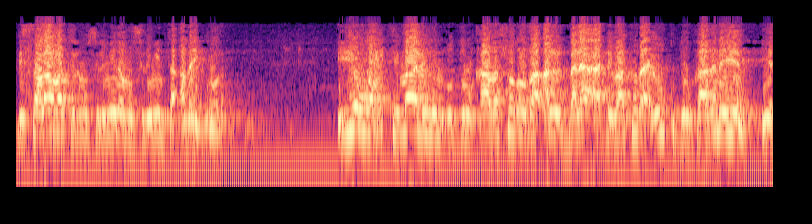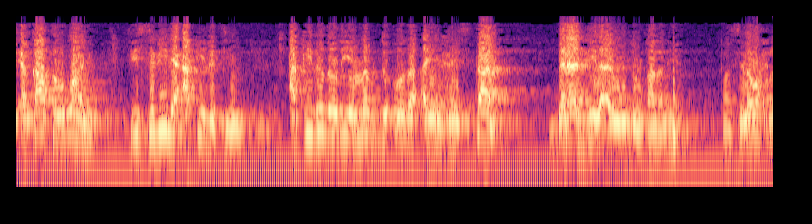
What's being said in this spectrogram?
bisalaamati lmuslimiina muslimiinta adaygooda iyo waxtimaalihim u dulqaadashadooda albalaa dhibaatada ay u dulqaadanayeen iyo ciqaabta lagu hayo fii sabiili caqiidatihim. Caqiidadooda iyo mabda-ooda ay haystaan daraaddiina ay ugu dulqaadanayeen. Taasina waxa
